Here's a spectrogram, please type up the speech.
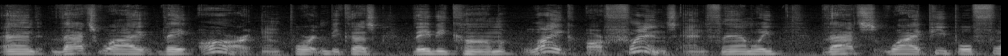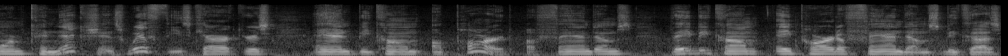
and that's why they are important because they become like our friends and family. That's why people form connections with these characters and become a part of fandoms. They become a part of fandoms because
